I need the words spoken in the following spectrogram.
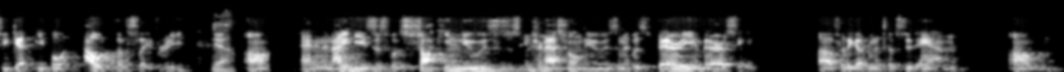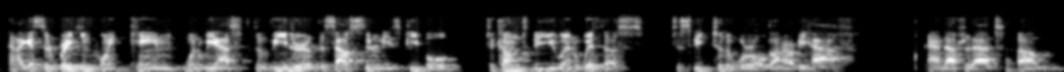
to get people out of slavery. Yeah. Um, and in the 90s, this was shocking news, this was international news, and it was very embarrassing uh, for the government of Sudan. Um, and I guess their breaking point came when we asked the leader of the South Sudanese people to come to the UN with us to speak to the world on our behalf. And after that, um,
